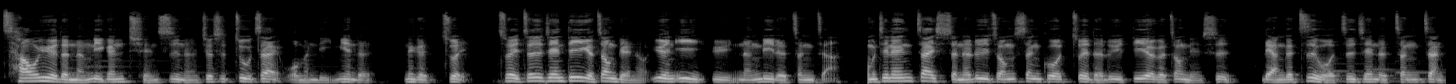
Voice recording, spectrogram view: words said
超越的能力跟权势呢，就是住在我们里面的那个罪。所以这是今天第一个重点哦，愿意与能力的挣扎。我们今天在神的律中胜过罪的律。第二个重点是两个自我之间的征战，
